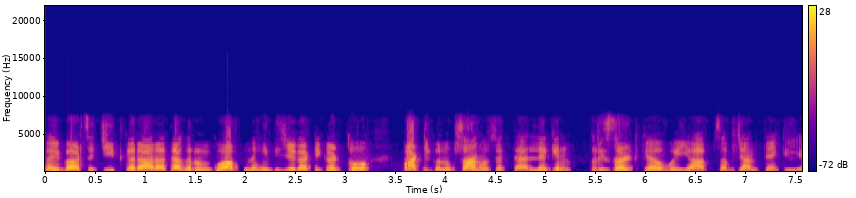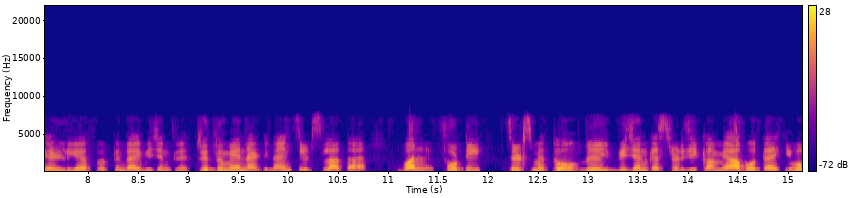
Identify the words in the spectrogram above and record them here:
कई बार से जीत कर आ रहा था, अगर उनको आप नहीं दीजिएगा टिकट तो पार्टी को नुकसान हो सकता है। लेकिन रिज़ल्ट क्या हुआ, ये आप सब जानते हैं कि एलडीएफ पिनराई विजन के नेतृत्व में 99 सीट्स लाता है 140 सीट्स में तो विजन का स्ट्रेटजी कामयाब होता है कि वो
